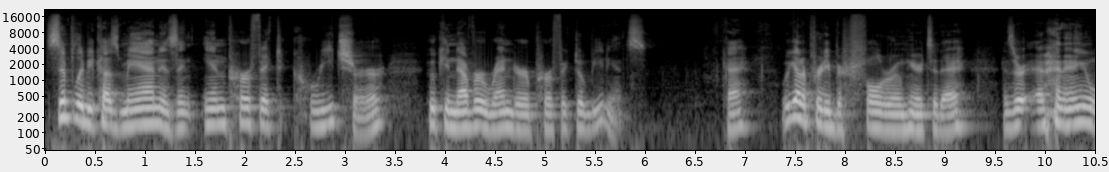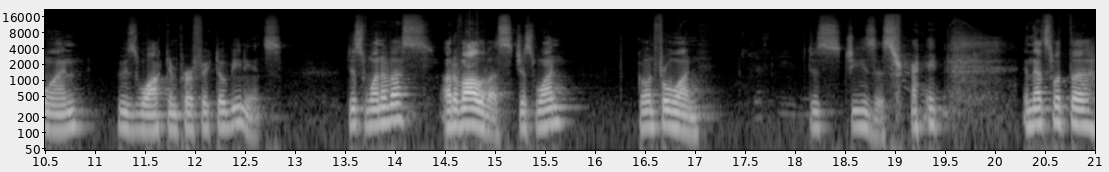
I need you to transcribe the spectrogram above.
simply because man is an imperfect creature who can never render perfect obedience. Okay? We got a pretty full room here today. Is there anyone who's walked in perfect obedience? Just one of us? Out of all of us? Just one? Going for one. Just Jesus, right? And that's what the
